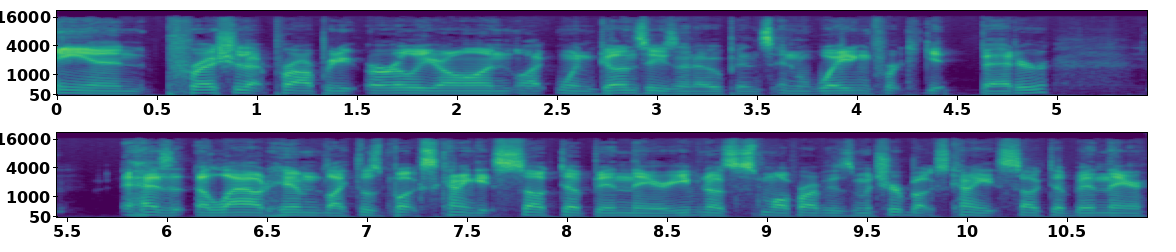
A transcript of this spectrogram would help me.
and pressure that property early on, like when gun season opens, and waiting for it to get better, has allowed him like those bucks kind of get sucked up in there, even though it's a small property. Those mature bucks kind of get sucked up in there,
